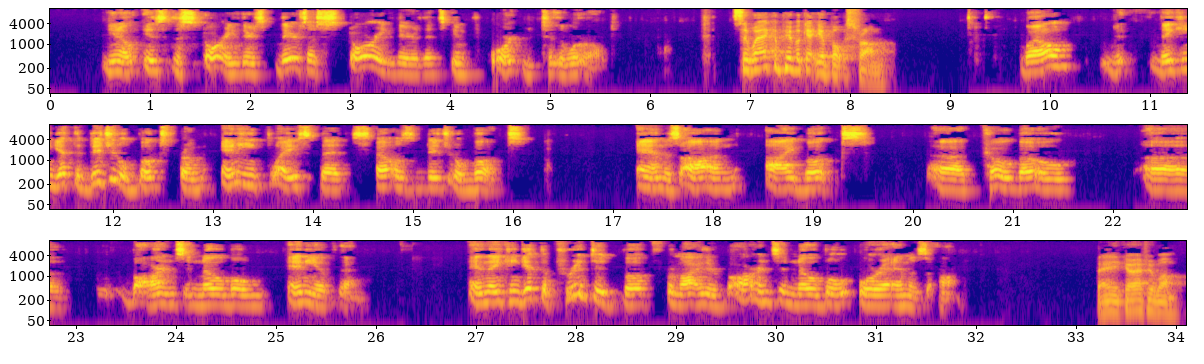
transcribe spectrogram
you know is the story there's there's a story there that's important to the world. So where can people get your books from? Well, they can get the digital books from any place that sells digital books. Amazon, iBooks, uh, Kobo, uh, Barnes and Noble, any of them. And they can get the printed book from either Barnes and Noble or Amazon. There you go, everyone.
